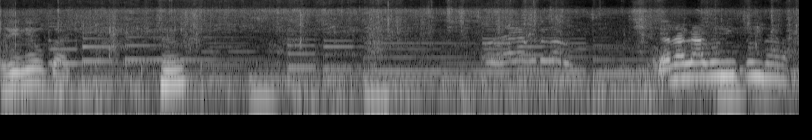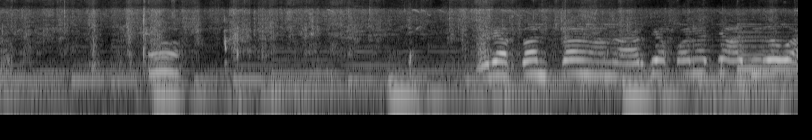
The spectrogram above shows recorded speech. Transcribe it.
घरी नेऊ का? हम्म. त्याला लागून इथून झाला हा. थोड्या कण कण आणि अर्ध्या पाण्याच्या आधी रवा.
